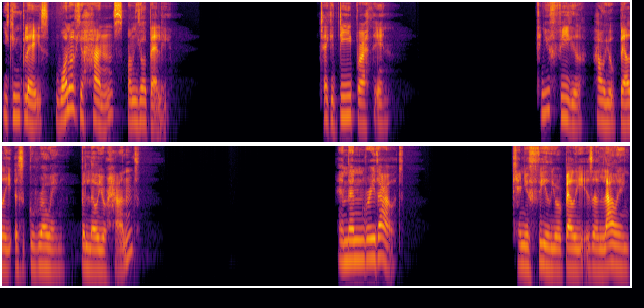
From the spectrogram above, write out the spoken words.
you can place one of your hands on your belly. Take a deep breath in. Can you feel how your belly is growing below your hand? And then breathe out. Can you feel your belly is allowing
